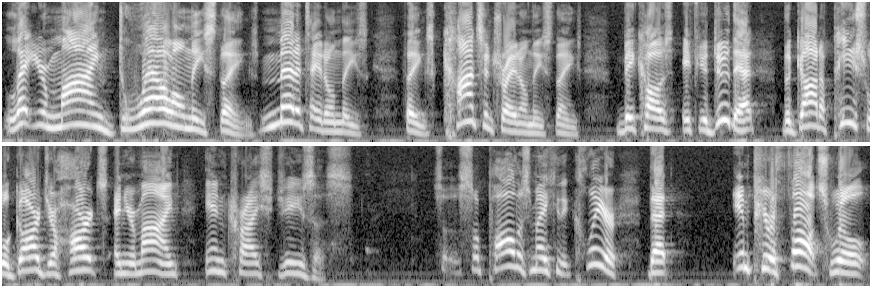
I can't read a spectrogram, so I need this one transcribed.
let your mind dwell on these things. Meditate on these things. Concentrate on these things. Because if you do that, the God of peace will guard your hearts and your mind in Christ Jesus. So, so Paul is making it clear that impure thoughts will,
